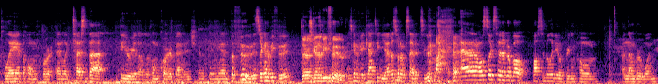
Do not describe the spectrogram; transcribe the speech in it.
play at the home court and like test that theory on the home court advantage kind of thing. And the food, is there gonna be food? There's gonna be food. There's gonna be a canteen. Yeah, that's what I'm excited to. and I'm also excited about possibility of bringing home a number one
